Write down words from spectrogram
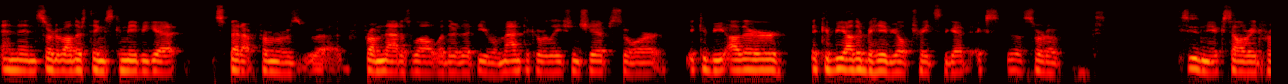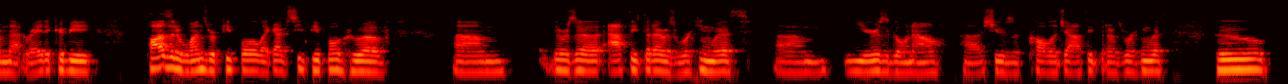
and then sort of other things can maybe get sped up from uh, from that as well, whether that be romantic relationships or it could be other it could be other behavioral traits that get ex- uh, sort of excuse me accelerated from that, right? It could be positive ones where people like I've seen people who have um, there was a athlete that I was working with um, years ago now. Uh, she was a college athlete that I was working with, who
